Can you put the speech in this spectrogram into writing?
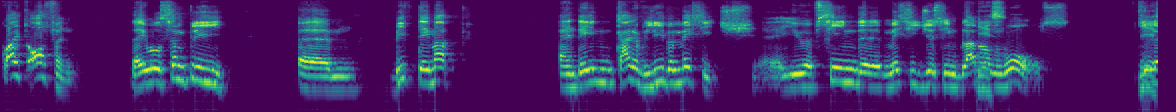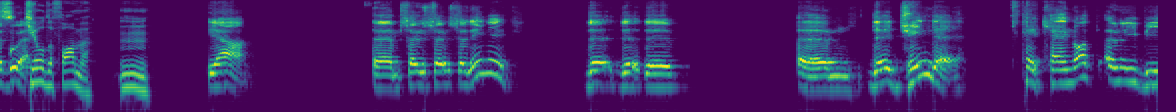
Quite often, they will simply um, beat them up and then kind of leave a message. Uh, you have seen the messages in blood yes. on walls. Kill yes. Kill the farmer. Mm. Yeah. Um, so so so then uh, the the the um, the agenda cannot only be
